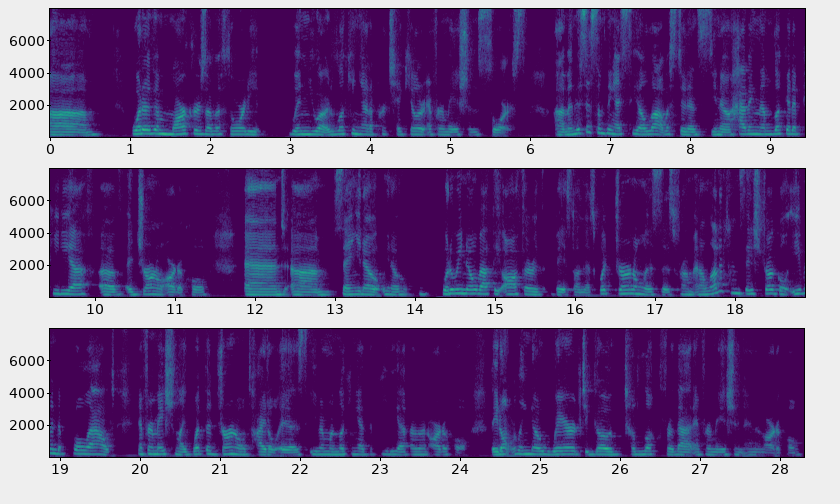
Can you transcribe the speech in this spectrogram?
um, what are the markers of authority when you are looking at a particular information source. Um, and this is something I see a lot with students, you know, having them look at a PDF of a journal article and um, saying, you know, you know, what do we know about the author based on this? What journal is this from? And a lot of times they struggle even to pull out information like what the journal title is, even when looking at the PDF of an article. They don't really know where to go to look for that information in an article.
